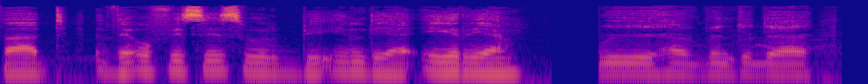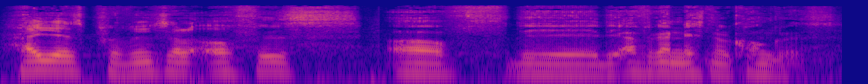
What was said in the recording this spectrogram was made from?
that the offices will be in their area. We have been to the highest provincial office of the, the African National Congress.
